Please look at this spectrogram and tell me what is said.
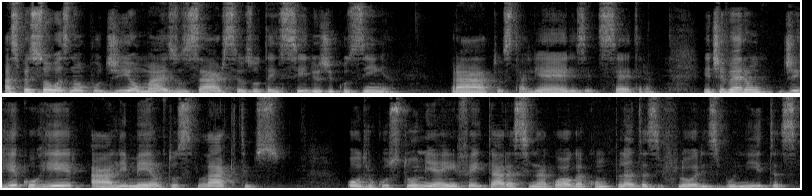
as pessoas não podiam mais usar seus utensílios de cozinha pratos, talheres, etc., e tiveram de recorrer a alimentos lácteos. Outro costume é enfeitar a sinagoga com plantas e flores bonitas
